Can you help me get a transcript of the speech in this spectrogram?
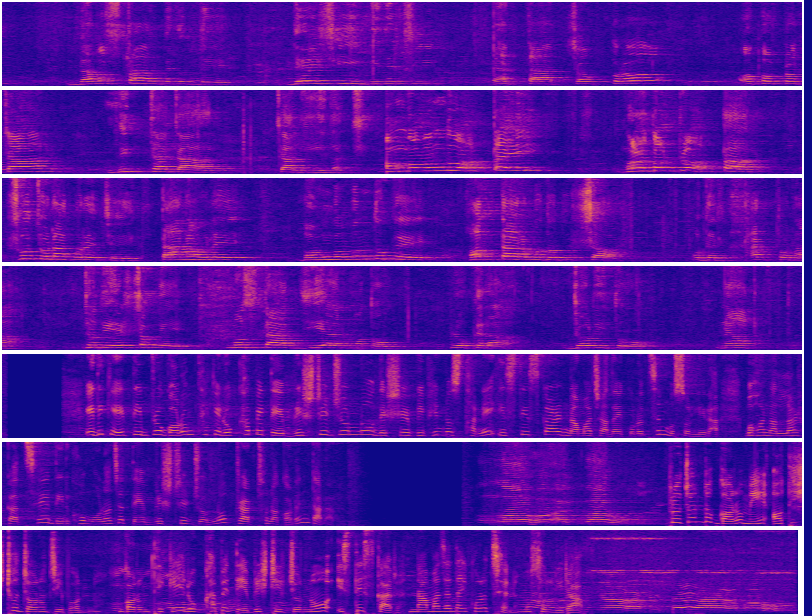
ব্যবস্থার বিরুদ্ধে দেশি বিদেশি একটা চক্র অপপ্রচার, মিথ্যাচার চালিয়ে যাচ্ছে। বঙ্গবন্ধু হত্যাই গণতন্ত্র হত্যার সূচনা করেছে। তা না হলে বঙ্গবন্ধুকে হত্যার মতো দুঃসাহস ওদের থাকতো না। যদি এর সঙ্গে মোস্তাক জিয়ার মতো লোকেরা জড়িত না এদিকে তীব্র গরম থেকে রক্ষা পেতে বৃষ্টির জন্য দেশের বিভিন্ন স্থানে ইস্তিস্কার নামাজ আদায় করেছেন মুসল্লিরা। মহান আল্লাহর কাছে দীর্ঘ মোনাজাতে বৃষ্টির জন্য প্রার্থনা করেন তারা। প্রচণ্ড গরমে অতিষ্ঠ জনজীবন। গরম থেকে রক্ষা পেতে বৃষ্টির জন্য ইস্তিস্কার নামাজ আদায় করেছেন মুসল্লিরা।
